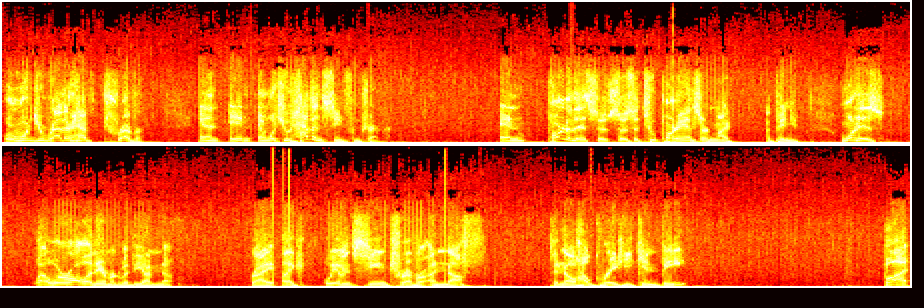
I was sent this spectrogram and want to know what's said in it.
or would you rather have Trevor and, and, and what you haven't seen from Trevor? And part of this, is, so it's a two part answer in my opinion. One is, well, we're all enamored with the unknown, right? Like, we haven't seen Trevor enough to know how great he can be. But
